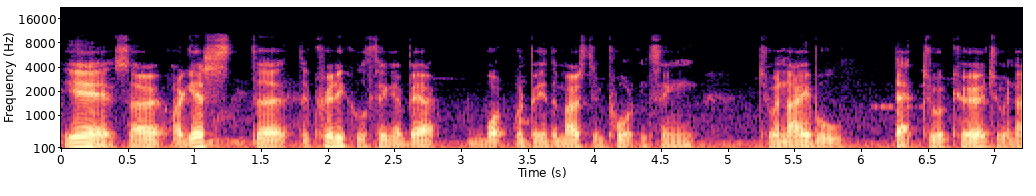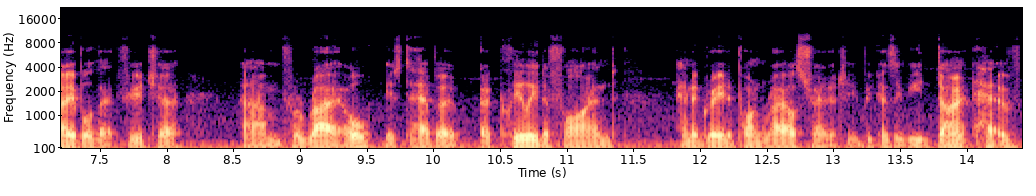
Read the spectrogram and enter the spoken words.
Yeah, so I guess the the critical thing about what would be the most important thing to enable that to occur, to enable that future um, for rail, is to have a, a clearly defined and agreed upon rail strategy. Because if you don't have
